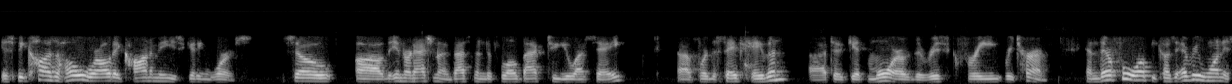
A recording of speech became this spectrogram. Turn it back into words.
It's because the whole world economy is getting worse. So uh, the international investment to flow back to USA uh, for the safe haven uh, to get more of the risk-free return. And therefore, because everyone is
